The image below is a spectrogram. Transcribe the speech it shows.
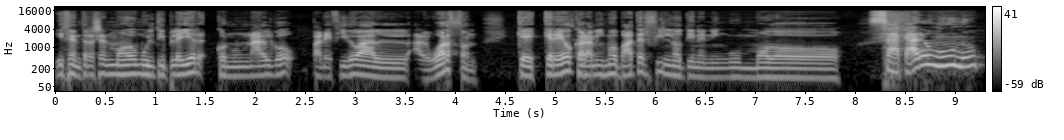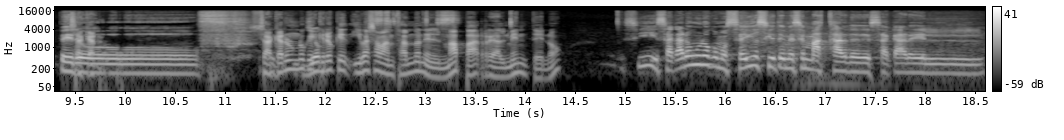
y centrarse en modo multiplayer con un algo parecido al, Warzone, que creo que ahora mismo Battlefield no tiene ningún modo... Sacaron uno, pero... Sacaron uno que creo que ibas avanzando en el mapa realmente, ¿no? Sí, sacaron uno como seis o siete meses más tarde de sacar el,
